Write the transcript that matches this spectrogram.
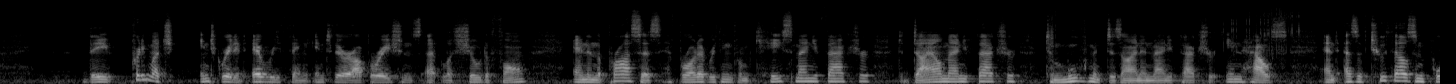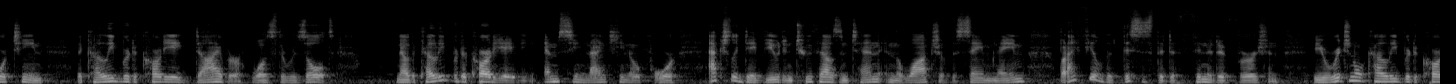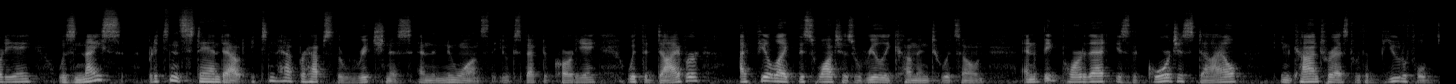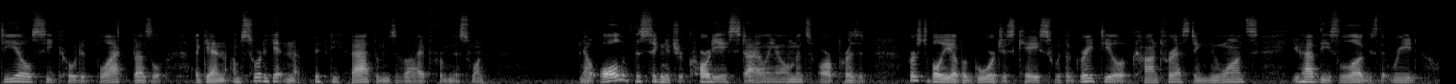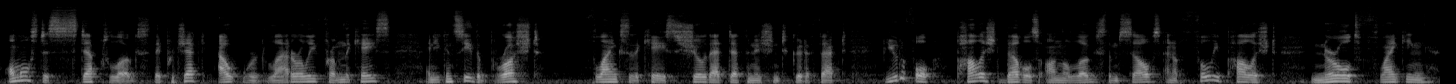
They pretty much integrated everything into their operations at La Chaux de Fonds, and in the process have brought everything from case manufacture to dial manufacture to movement design and manufacture in-house. And as of 2014, the Calibre de Cartier Diver was the result. Now, the Calibre de Cartier, the MC 1904, actually debuted in 2010 in the watch of the same name, but I feel that this is the definitive version. The original Calibre de Cartier was nice, but it didn't stand out. It didn't have perhaps the richness and the nuance that you expect of Cartier. With the Diver, I feel like this watch has really come into its own. And a big part of that is the gorgeous dial in contrast with a beautiful DLC coated black bezel. Again, I'm sort of getting a 50 Fathoms vibe from this one. Now, all of the signature Cartier styling elements are present. First of all, you have a gorgeous case with a great deal of contrasting nuance. You have these lugs that read almost as stepped lugs. They project outward laterally from the case, and you can see the brushed flanks of the case show that definition to good effect. Beautiful polished bevels on the lugs themselves and a fully polished knurled flanking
